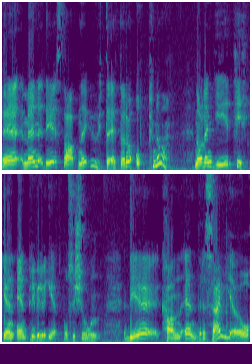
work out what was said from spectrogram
Eh, men det staten er ute etter å oppnå når den gir Kirken en privilegert posisjon, det kan endre seg, og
